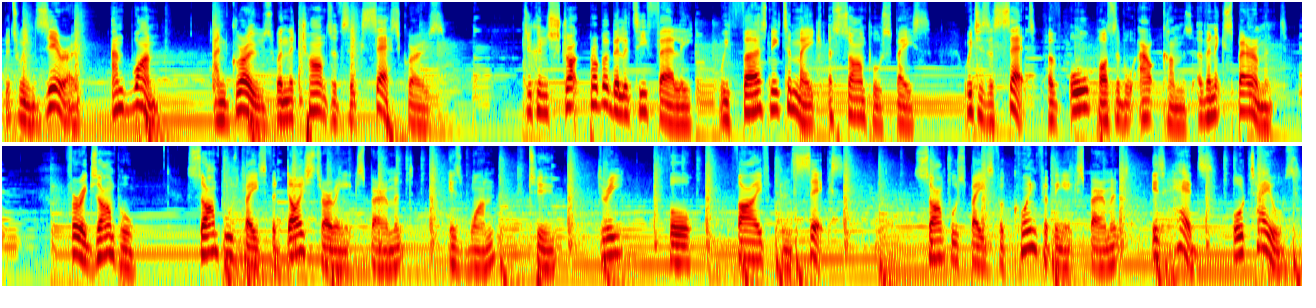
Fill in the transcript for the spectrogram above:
between 0 and 1 and grows when the chance of success grows. To construct probability fairly, we first need to make a sample space, which is a set of all possible outcomes of an experiment. For example, sample space for dice throwing experiment is 1, 2, 3, 4, 5 and 6. Sample space for coin flipping experiment is heads or tails.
